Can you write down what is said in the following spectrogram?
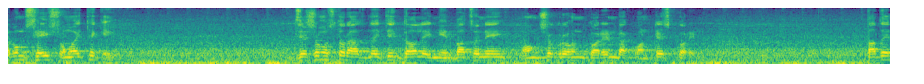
এবং সেই সময় থেকেই যে সমস্ত রাজনৈতিক দল এই নির্বাচনে অংশগ্রহণ করেন বা কন্টেস্ট করেন, তাদের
